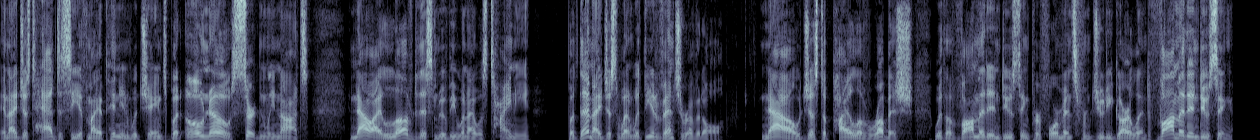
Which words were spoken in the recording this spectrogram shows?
and I just had to see if my opinion would change, but oh no, certainly not. Now, I loved this movie when I was tiny, but then I just went with the adventure of it all. Now, just a pile of rubbish with a vomit inducing performance from Judy Garland. Vomit inducing!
